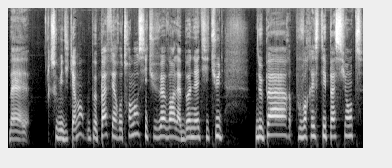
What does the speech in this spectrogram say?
bah, sous médicaments. On ne peut pas faire autrement. Si tu veux avoir la bonne attitude, ne pas pouvoir rester patiente,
